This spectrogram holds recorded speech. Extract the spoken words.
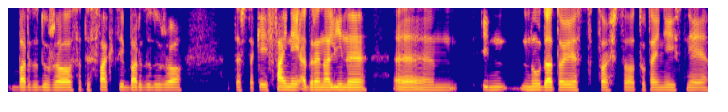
bardzo dużo satysfakcji, bardzo dużo też takiej fajnej adrenaliny i nuda to jest coś, co tutaj nie istnieje.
